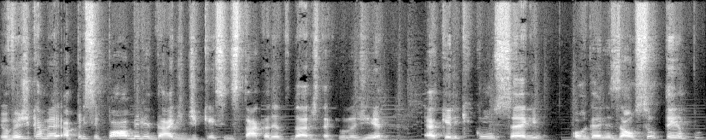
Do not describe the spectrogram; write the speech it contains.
Eu vejo que a, a principal habilidade de quem se destaca dentro da área de tecnologia é aquele que consegue organizar o seu tempo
